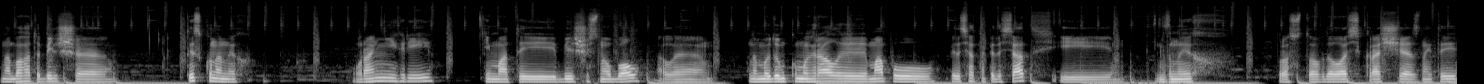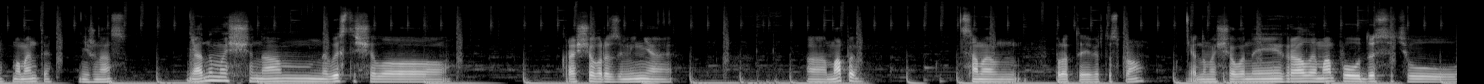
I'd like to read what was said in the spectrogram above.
набагато більше тиску на них у ранній грі і мати більший сноубол, але, на мою думку, ми грали мапу 50 на 50, і в них просто вдалося краще знайти моменти, ніж нас. Я думаю, що нам не вистачило кращого розуміння мапи саме проти Virtus.pro. Я думаю, що вони грали мапу досить у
